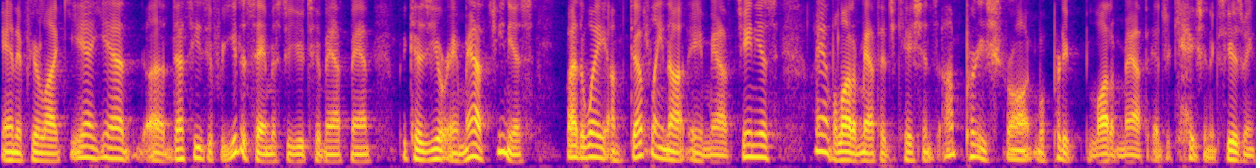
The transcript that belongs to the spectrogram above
And if you're like, yeah, yeah, uh, that's easy for you to say, Mr. YouTube Math Man, because you're a math genius. By the way, I'm definitely not a math genius. I have a lot of math educations. I'm pretty strong, well, pretty a lot of math education, excuse me.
